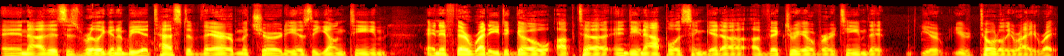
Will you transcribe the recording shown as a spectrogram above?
and uh, this is really going to be a test of their maturity as a young team, and if they're ready to go up to Indianapolis and get a, a victory over a team that you're you're totally right, right.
